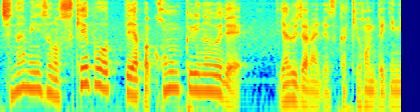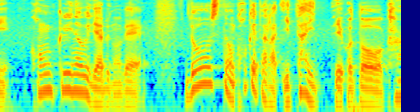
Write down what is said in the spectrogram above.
ちなみにそのスケボーってやっぱコンクリの上でやるじゃないですか基本的にコンクリの上でやるのでどうしてもこけたら痛いっていうことを考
